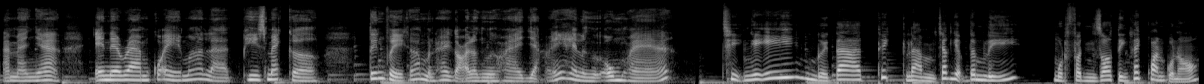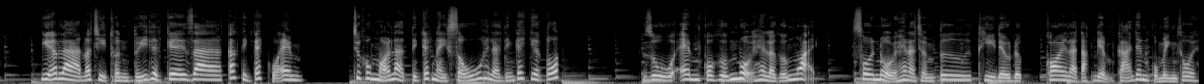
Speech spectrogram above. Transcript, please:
À mà nha, Enneagram của em á là Peacemaker Tiếng Việt á mình hay gọi là người hòa giải hay là người ôn hòa. Chị nghĩ người ta thích làm trắc nghiệm tâm lý một phần do tính khách quan của nó. Nghĩa là nó chỉ thuần túy liệt kê ra các tính cách của em, chứ không nói là tính cách này xấu hay là tính cách kia tốt. Dù em có hướng nội hay là hướng ngoại, sôi nổi hay là trầm tư thì đều được coi là đặc điểm cá nhân của mình thôi.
